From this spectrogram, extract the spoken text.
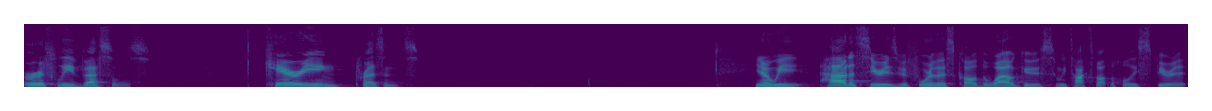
earthly vessels, carrying presence. You know, we had a series before this called The Wild Goose, and we talked about the Holy Spirit.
